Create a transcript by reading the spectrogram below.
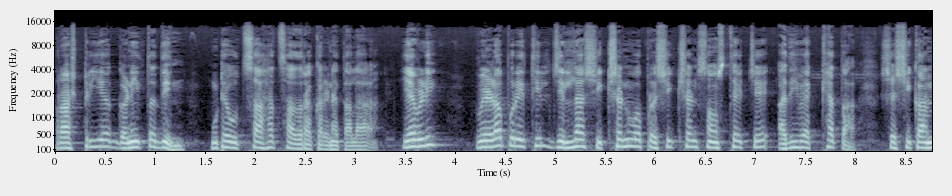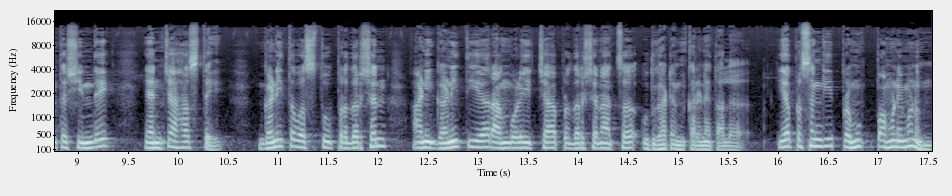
राष्ट्रीय गणित दिन मोठ्या उत्साहात साजरा करण्यात आला. यावेळी वेळापूर येथील जिल्हा शिक्षण व प्रशिक्षण संस्थेचे अधिव्याख्याता शशिकांत शिंदे यांच्या हस्ते गणित वस्तू प्रदर्शन आणि गणितीय रांगोळीच्या प्रदर्शनाचं उद्घाटन करण्यात आलं. या प्रसंगी प्रमुख पाहुणे म्हणून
